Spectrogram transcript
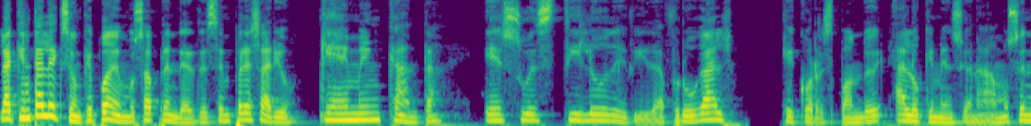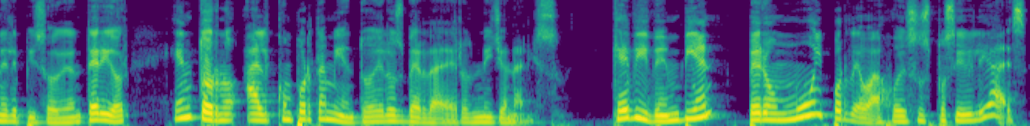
La quinta lección que podemos aprender de este empresario, que me encanta, es su estilo de vida frugal, que corresponde a lo que mencionábamos en el episodio anterior en torno al comportamiento de los verdaderos millonarios, que viven bien, pero muy por debajo de sus posibilidades,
